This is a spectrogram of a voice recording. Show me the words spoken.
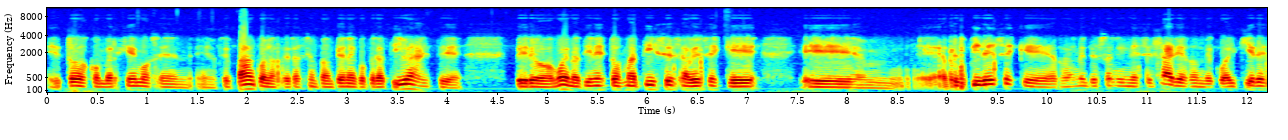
eh, todos convergemos en, en, FEPAN con la Federación Pampeana de Cooperativas, pero bueno, tiene estos matices a veces que eh, que realmente son innecesarias, donde cualquier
